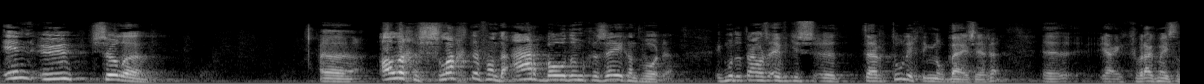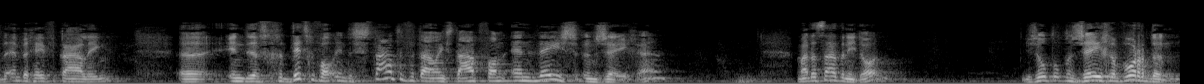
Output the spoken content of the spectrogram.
in u zullen uh, alle geslachten van de aardbodem gezegend worden. Ik moet er trouwens eventjes uh, ter toelichting nog bij zeggen. Uh, ja, ik gebruik meestal de MBG-vertaling. in dit geval in de Statenvertaling staat van en wees een zegen. Maar dat staat er niet hoor. Je zult tot een zegen worden.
